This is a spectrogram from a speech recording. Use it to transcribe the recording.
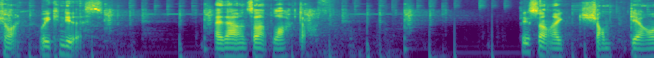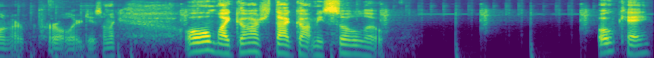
Come on, we can do this. That one's not blocked off. Please don't like jump down or pearl or do something. Oh my gosh, that got me so low. Okay.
